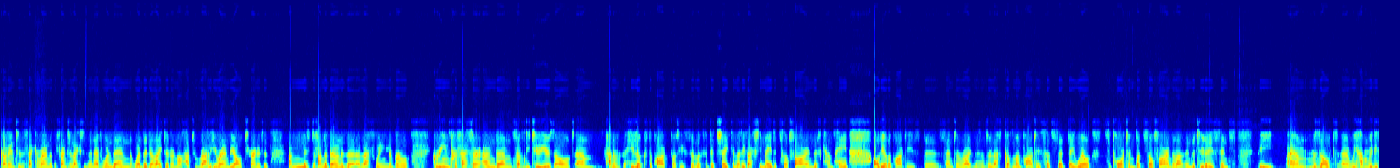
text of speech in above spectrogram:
got into the second round of the French elections, and everyone then, whether they liked it or not, had to rally around the alternative. And Mr. van der Bellen is a, a left-wing liberal green professor and um, 72 years old. Um, kind of, he looks the part, but he still looks a bit shaken that he's actually made it so far in this campaign. All the other parties, the centre-right and the centre-left government parties, have said they will support him. But so far, in the in the two days since the um, result, uh, we haven't really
